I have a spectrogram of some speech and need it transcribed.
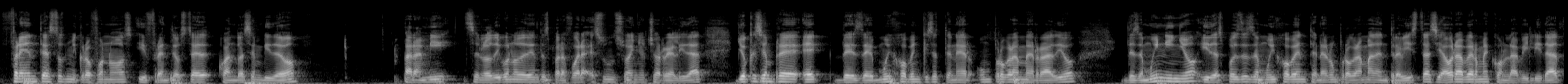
frente a estos micrófonos y frente a usted cuando hacen video, para mí, se lo digo no de dientes para afuera, es un sueño hecho realidad. Yo que siempre, he- desde muy joven, quise tener un programa de radio, desde muy niño y después desde muy joven tener un programa de entrevistas y ahora verme con la habilidad,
